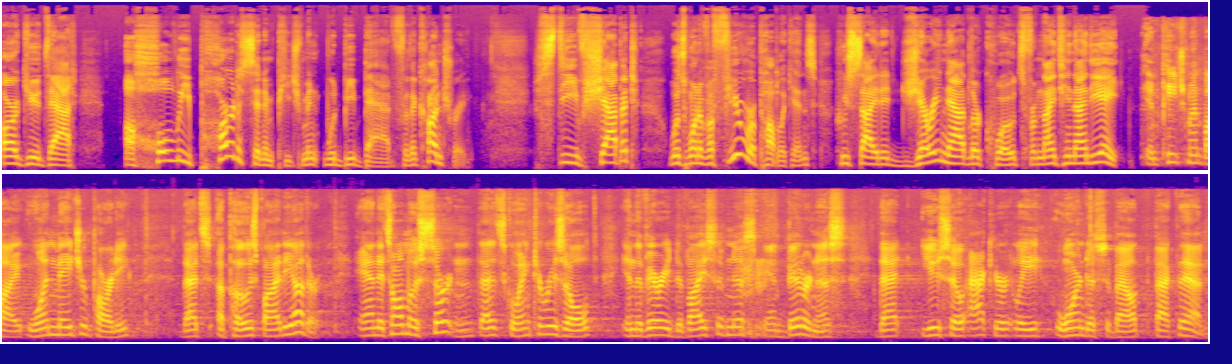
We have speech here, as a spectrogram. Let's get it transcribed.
argued that a wholly partisan impeachment would be bad for the country. Steve Chabot was one of a few Republicans who cited Jerry Nadler quotes from 1998. Impeachment by one major party that's opposed by the other. And it's almost certain that it's going to result in the very divisiveness and bitterness that you so accurately warned us about back then.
